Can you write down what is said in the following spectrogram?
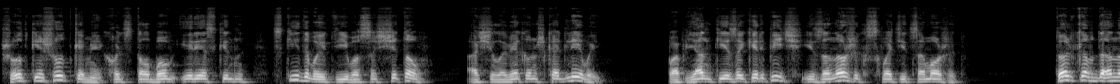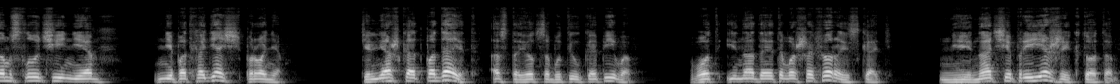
Шутки шутками, хоть Столбов и Резкин скидывают его со счетов, а человек он шкодливый. По пьянке и за кирпич, и за ножик схватиться может. Только в данном случае не... не подходящий Проня. Тельняшка отпадает, остается бутылка пива. Вот и надо этого шофера искать. Не иначе приезжий кто-то.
